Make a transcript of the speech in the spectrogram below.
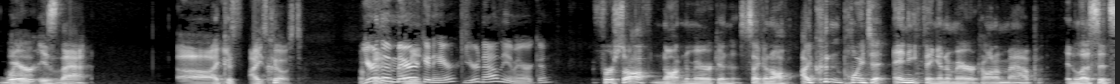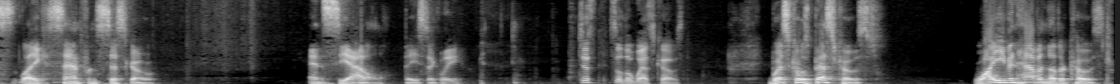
Where Uh, is that? Uh, I could- East, I East could- Coast. You're Okay, the I mean- American here. You're now the American. First off, not an American. Second off, I couldn't point to anything in America on a map unless it's like San Francisco and Seattle, basically. Just so the West Coast. West Coast, best coast. Why even have another coast?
